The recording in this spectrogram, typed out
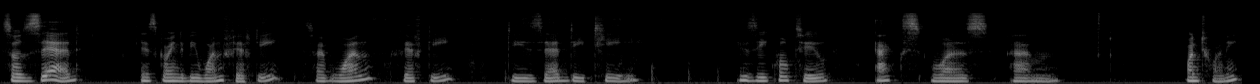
So Z is going to be 150. So I have 150 dz dt is equal to x was um, 120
